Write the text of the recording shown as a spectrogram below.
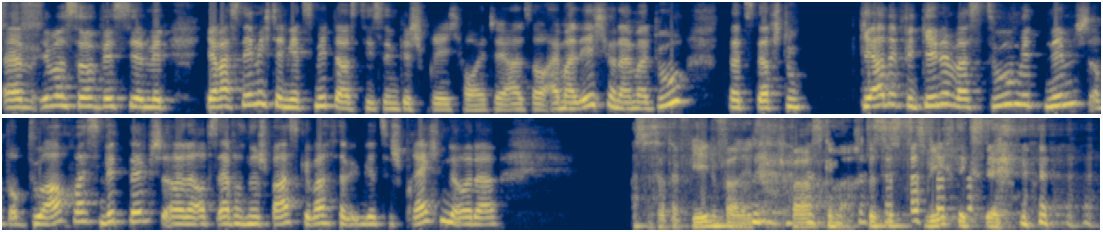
ähm, immer so ein bisschen mit, ja, was nehme ich denn jetzt mit aus diesem Gespräch heute? Also einmal ich und einmal du. Jetzt darfst du gerne beginnen, was du mitnimmst, ob, ob du auch was mitnimmst oder ob es einfach nur Spaß gemacht hat, mit mir zu sprechen oder. Also es hat auf jeden Fall Spaß gemacht. Das ist das Wichtigste.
